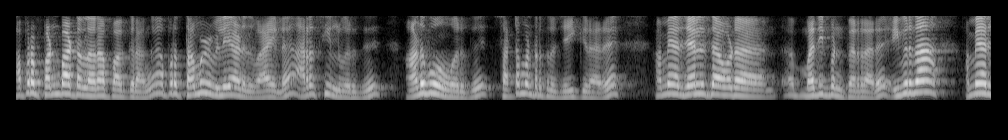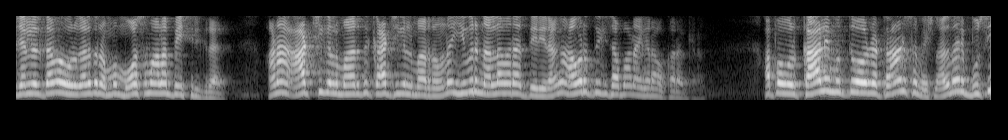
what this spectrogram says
அப்புறம் பண்பாட்டாளராக பார்க்குறாங்க அப்புறம் தமிழ் விளையாடுது வாயில் அரசியல் வருது அனுபவம் வருது சட்டமன்றத்தில் ஜெயிக்கிறாரு. அம்மையார் ஜெயலலிதாவோட மதிப்பெண் பெறுறாரு இவர் தான் அம்மையார் ஜெயலலிதாவை ஒரு காலத்தில் ரொம்ப மோசமாலாம் பேசியிருக்கிறார். ஆனால் ஆட்சிகள் மாறுது காட்சிகள் மாறினோம்னா இவர் நல்லவராக தெரியுறாங்க அவரை தூக்கி சபாநாயகராக உட்கார வைக்கிறாங்க. அப்போ ஒரு காளிமுத்துவோட டிரான்ஸ்ஃபர்மேஷன் அது மாதிரி புசி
